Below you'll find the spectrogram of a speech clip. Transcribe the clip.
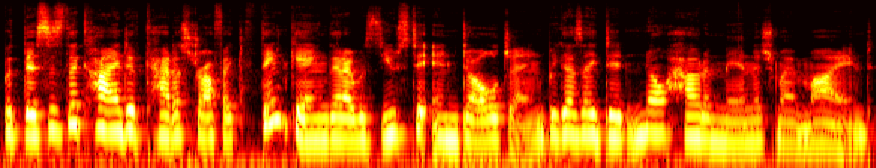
but this is the kind of catastrophic thinking that I was used to indulging because I didn't know how to manage my mind.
